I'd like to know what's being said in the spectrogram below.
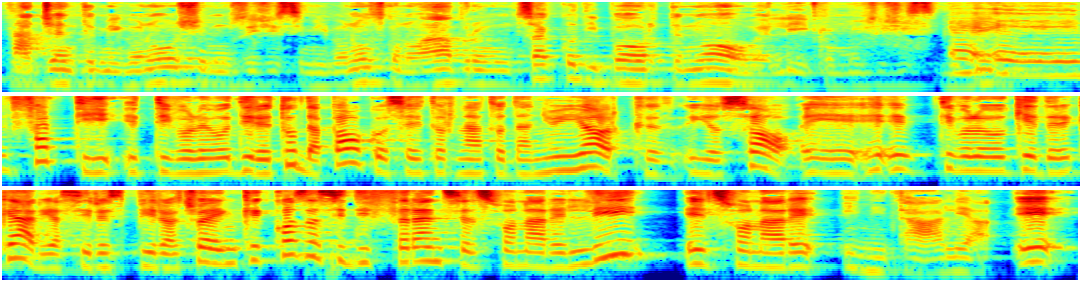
la gente mi conosce, i musicisti mi conoscono, apro un sacco di porte nuove lì con musicisti eh, eh infatti eh, ti volevo dire, tu da poco sei tornato da New York, io so, e, e ti volevo chiedere che aria si respira, cioè in che cosa si differenzia il suonare lì e il suonare in Italia? E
